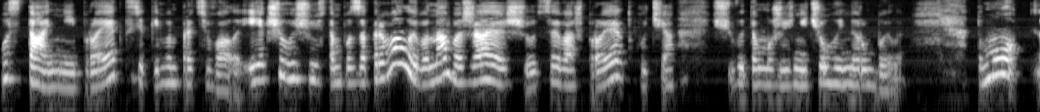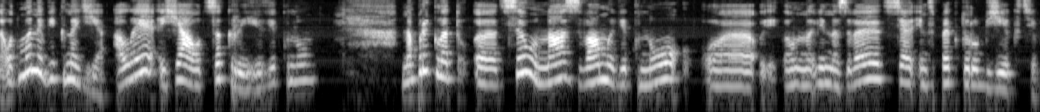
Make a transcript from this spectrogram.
останній проєкт, з яким ви працювали. І якщо ви щось там позакривали, вона вважає, що це ваш проєкт, хоча що ви там, може, нічого і не робили. Тому от в мене вікна є, але я от закрию вікно. Наприклад, е, це у нас з вами вікно, е, він називається інспектор об'єктів,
